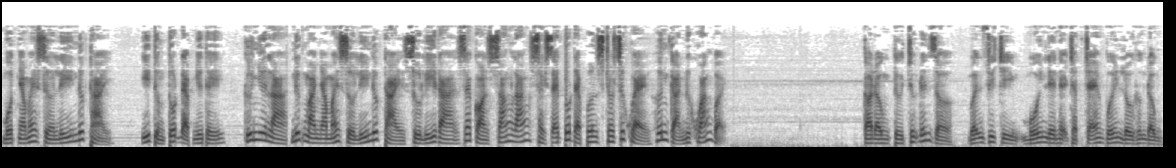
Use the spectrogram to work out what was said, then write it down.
một nhà máy xử lý nước thải. Ý tưởng tốt đẹp như thế, cứ như là nước mà nhà máy xử lý nước thải xử lý ra sẽ còn sáng láng sạch sẽ tốt đẹp hơn cho sức khỏe hơn cả nước khoáng vậy. Cao Đông từ trước đến giờ vẫn duy trì mối liên hệ chặt chẽ với Lôi Hương Đông.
